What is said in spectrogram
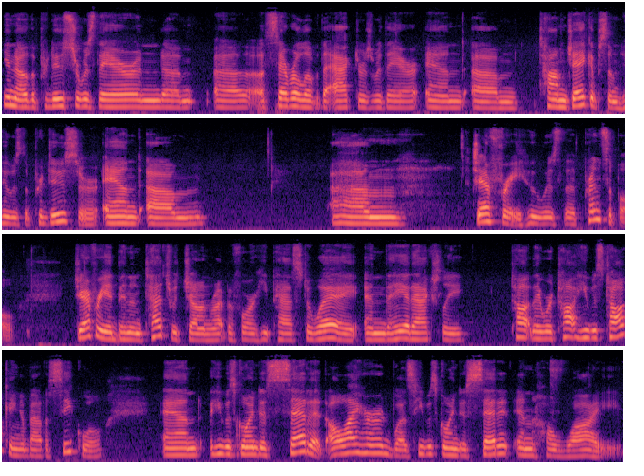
you know, the producer was there, and um, uh, several of the actors were there, and um, Tom Jacobson, who was the producer, and um, um, Jeffrey, who was the principal. Jeffrey had been in touch with John right before he passed away, and they had actually taught. They were taught. He was talking about a sequel, and he was going to set it. All I heard was he was going to set it in Hawaii.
